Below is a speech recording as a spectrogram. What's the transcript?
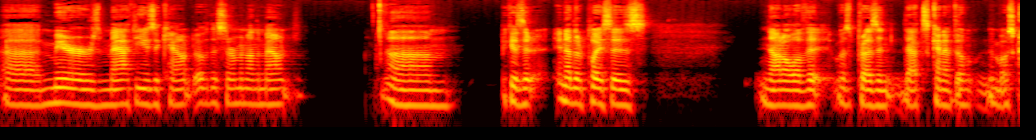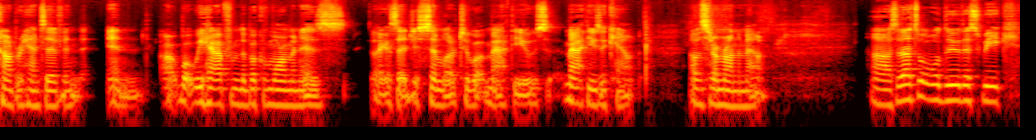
uh, mirrors Matthew's account of the Sermon on the Mount. Um, because in other places, not all of it was present. That's kind of the, the most comprehensive, and and uh, what we have from the Book of Mormon is, like I said, just similar to what Matthew's Matthew's account of the Sermon on the Mount. Uh, so that's what we'll do this week.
